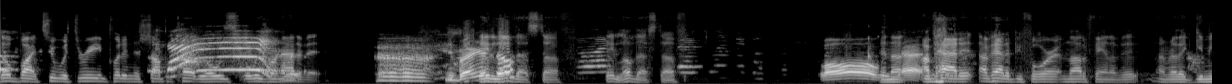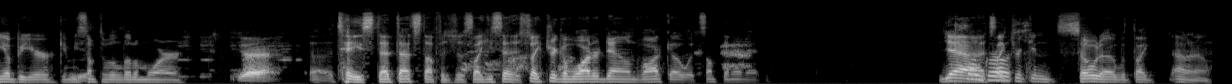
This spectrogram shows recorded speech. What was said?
they'll buy two or three and put it in the shopping cart. We always always run out of it. you burn They yourself? love that stuff. They love that stuff. Oh, And. I, I've had it. I've had it before. I'm not a fan of it. I'd rather give me a beer, give me Yeah. something with a little more Yeah, uh, taste. That that stuff is just like you said. It's like drinking watered down vodka with something in it. Yeah, So it's like drinking soda with like I don't know.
